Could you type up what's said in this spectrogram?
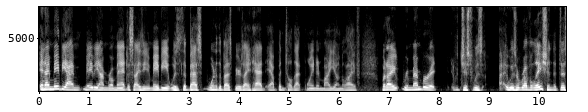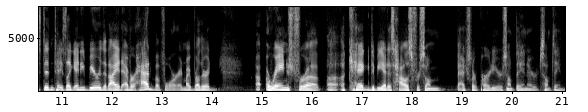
and I maybe I'm maybe I'm romanticizing it. Maybe it was the best, one of the best beers I had had up until that point in my young life, but I remember it, it just was. It was a revelation that this didn't taste like any beer that I had ever had before, and my brother had uh, arranged for a, a a keg to be at his house for some bachelor party or something or something,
